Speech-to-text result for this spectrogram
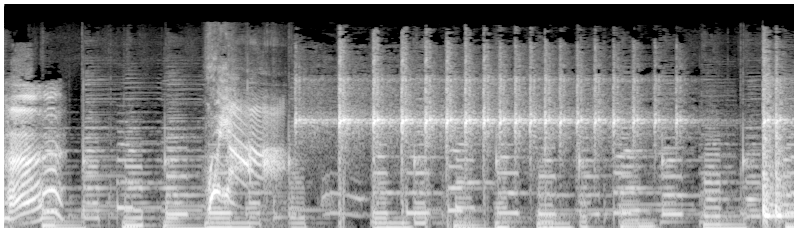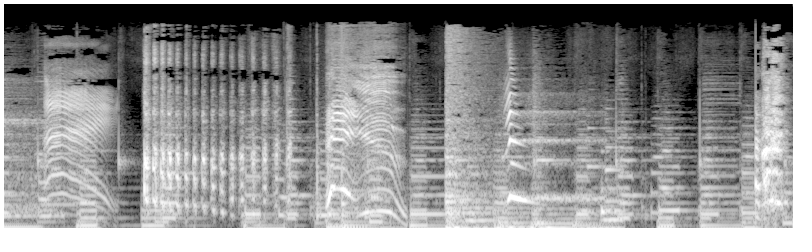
어? 호야! 에이! 에이!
